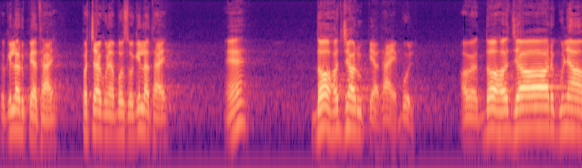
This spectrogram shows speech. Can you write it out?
તો કેટલા રૂપિયા થાય? પચાસ ગુણ્યા બસો કેટલા થાય? હે? દસ હજાર રૂપિયા થાય, બોલ. હવે દસ હજાર ગુણ્યા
